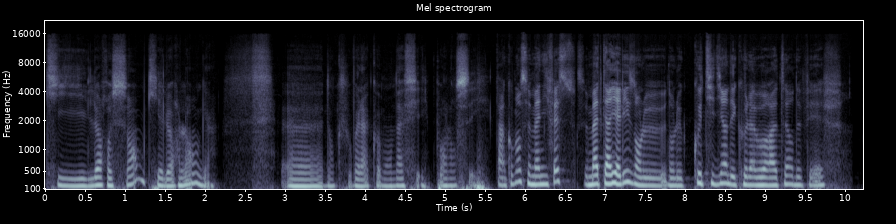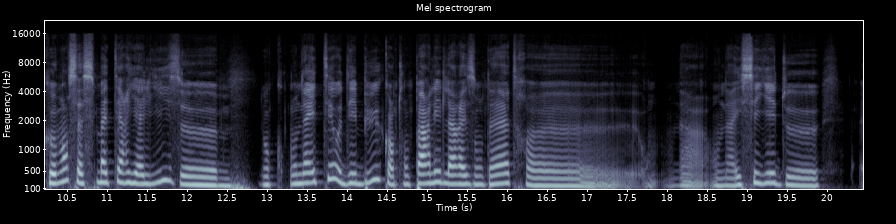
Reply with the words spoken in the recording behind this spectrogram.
qui leur ressemble, qui est leur langue. Euh, donc voilà comment on a fait pour lancer. Enfin, comment se manifeste, se matérialise dans le, dans le quotidien des collaborateurs de PF Comment ça se matérialise euh, Donc, on a été au début, quand on parlait de la raison d'être, euh, on, a, essayé de euh,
